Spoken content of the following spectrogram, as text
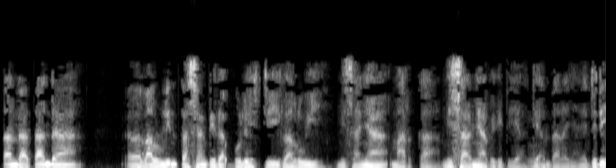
tanda-tanda eh, lalu lintas yang tidak boleh dilalui. Misalnya marka, misalnya begitu ya hmm. di antaranya. Ya, jadi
